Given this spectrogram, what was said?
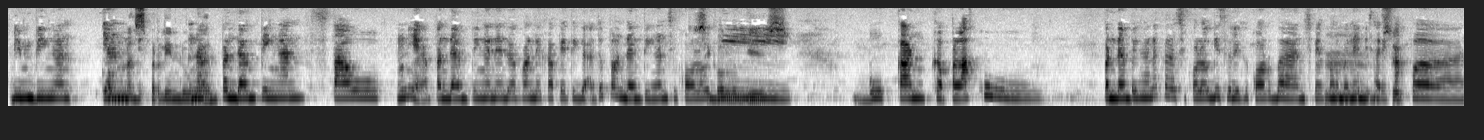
bimbingan yang Komnas nah, Perlindungan? pendampingan setahu ini ya pendampingan yang dilakukan DKP 3 itu pendampingan psikologi. Psikologis. bukan ke pelaku. Pendampingannya ke psikologis lebih ke korban supaya korbannya Hmm, bisa recover.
